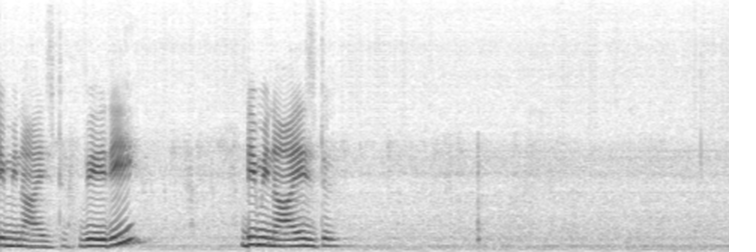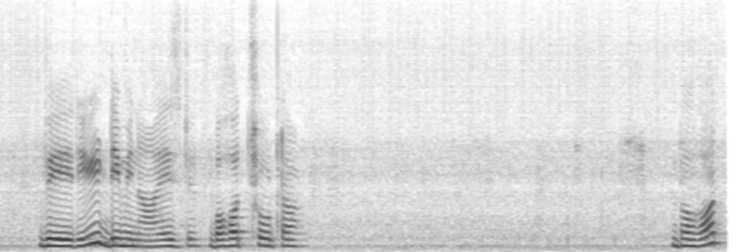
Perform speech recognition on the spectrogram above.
diminished very diminished very diminish बहुत छोटा। बहुत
